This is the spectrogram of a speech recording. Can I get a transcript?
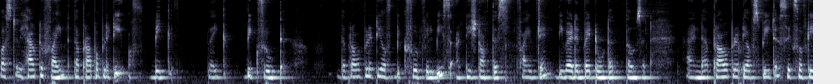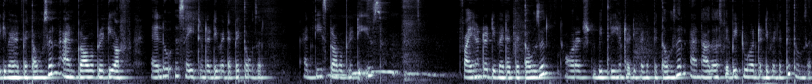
first we have to find the probability of big, like big fruit the probability of big fruit will be addition of this 510 divided by total 1000 and uh, probability of sweet is 650 divided by 1000 and probability of yellow is 800 divided by 1000 and these probability is 500 divided by 1000 orange will be 300 divided by 1000 and others will be 200 divided by 1000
